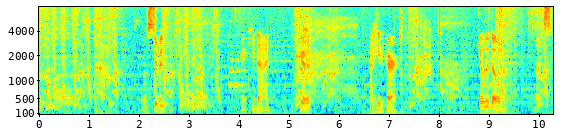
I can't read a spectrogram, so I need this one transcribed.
That was stupid. Okay, he died. Good. I hit her. Kill the dodo. Nice.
